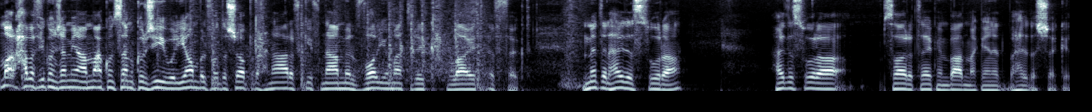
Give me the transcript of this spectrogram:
مرحبا فيكم جميعا معكم سام كورجي واليوم بال Photoshop رح نعرف كيف نعمل volumetric light effect. مثل هيدي الصورة هيدي الصورة صارت هيك من بعد ما كانت بهذا الشكل.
